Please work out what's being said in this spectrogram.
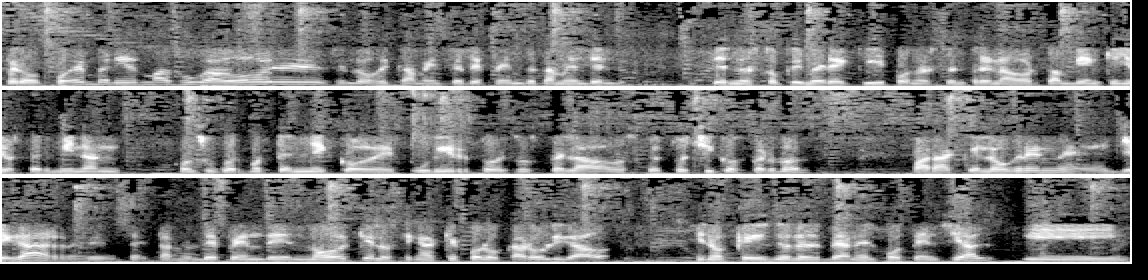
Pero pueden venir más jugadores, lógicamente depende también del, de nuestro primer equipo, nuestro entrenador también, que ellos terminan con su cuerpo técnico de pulir todos esos pelados, todos estos chicos, perdón, para que logren eh, llegar. Eh, también depende, no de que los tengan que colocar obligados, sino que ellos les vean el potencial y,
